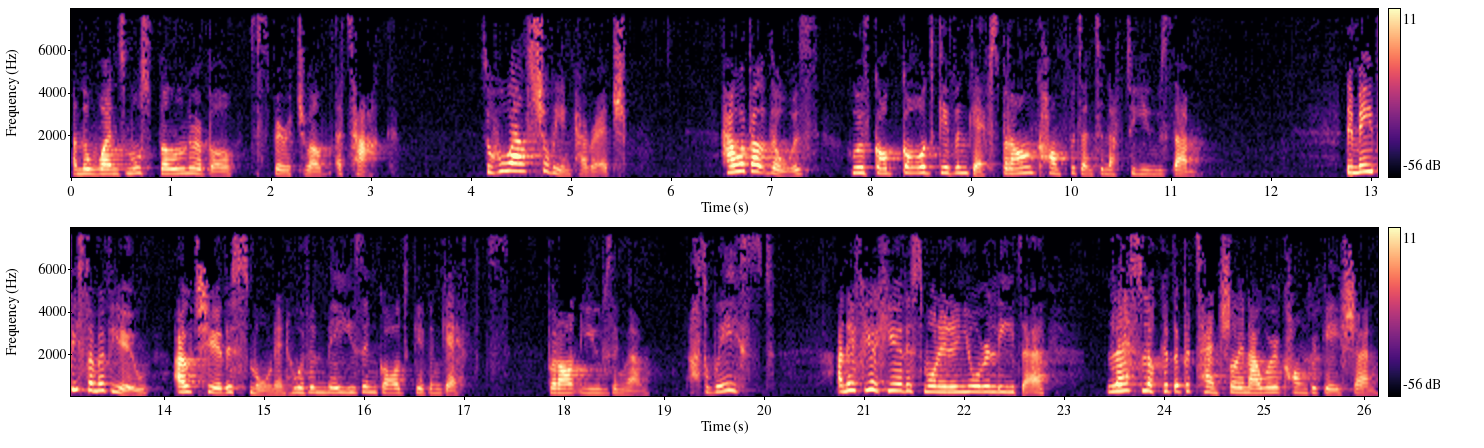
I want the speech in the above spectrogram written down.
and the ones most vulnerable to spiritual attack. So who else shall we encourage? How about those who have got God given gifts but aren't confident enough to use them? There may be some of you out here this morning who have amazing God given gifts but aren't using them. That's a waste. And if you're here this morning and you're a leader, let's look at the potential in our congregation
